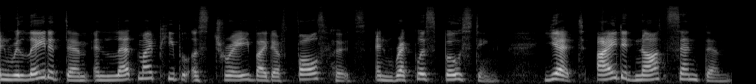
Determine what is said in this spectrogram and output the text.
and related them and led my people astray by their falsehoods and reckless boasting. Yet I did not send them.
